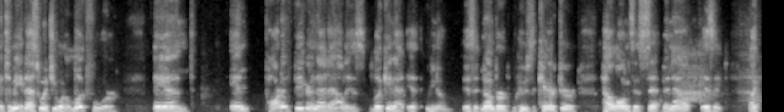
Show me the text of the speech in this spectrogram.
And to me, that's what you want to look for. And and part of figuring that out is looking at it, you know, is it numbered? Who's the character? How long has this set been out? Is it like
